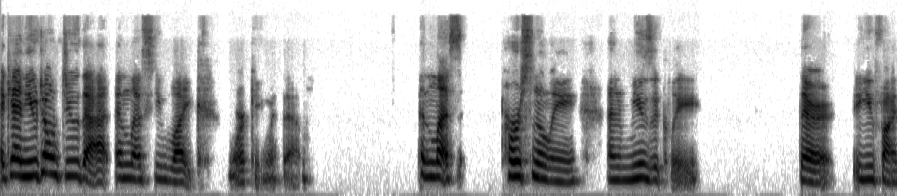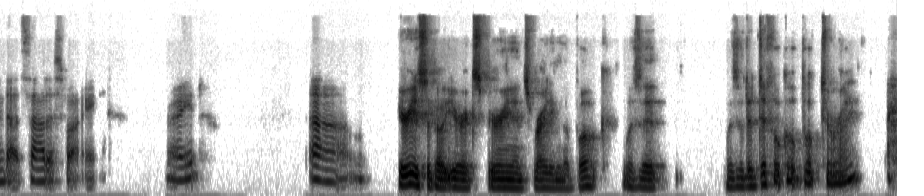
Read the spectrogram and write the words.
Again you don't do that unless you like working with them. Unless personally and musically there you find that satisfying right? Um curious about your experience writing the book. Was it was it a difficult book to write?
